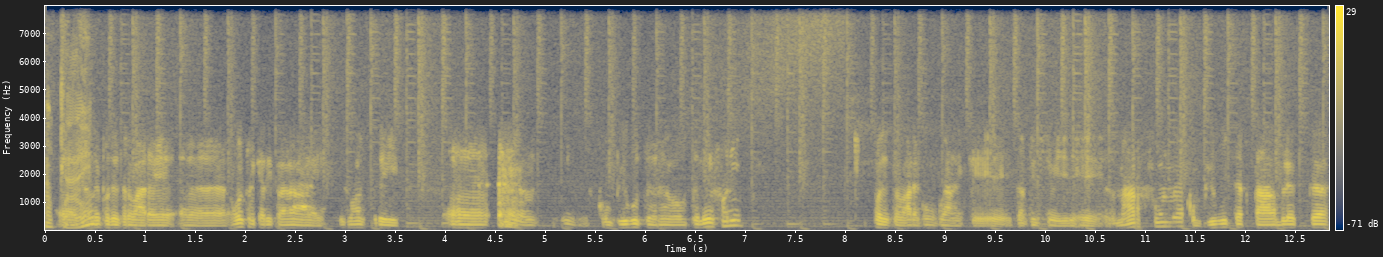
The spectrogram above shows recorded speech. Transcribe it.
okay. eh, voi potete trovare, eh, oltre che a riparare i vostri eh, computer o telefoni, potete trovare comunque anche tantissimi eh, smartphone, computer, tablet,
